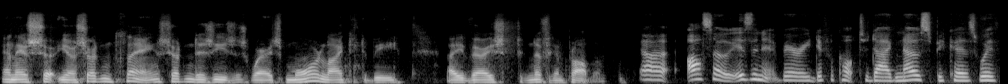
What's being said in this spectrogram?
And there's you know certain things, certain diseases where it's more likely to be a very significant problem. Uh, also, isn't it very difficult to diagnose because with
